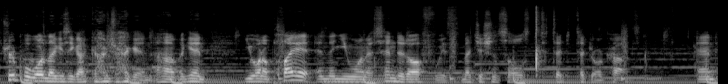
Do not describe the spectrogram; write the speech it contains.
triple World Legacy Guard Dragon. Um, again, you want to play it and then you want to send it off with Magician Souls to, to, to draw cards. And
